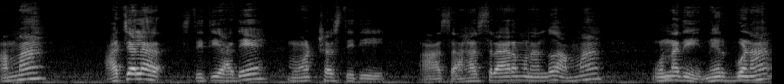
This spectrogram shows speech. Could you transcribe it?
అమ్మ అచల స్థితి అదే మోక్ష స్థితి. ఆ సహస్రారమునందు అమ్మ ఉన్నది నిర్గుణ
